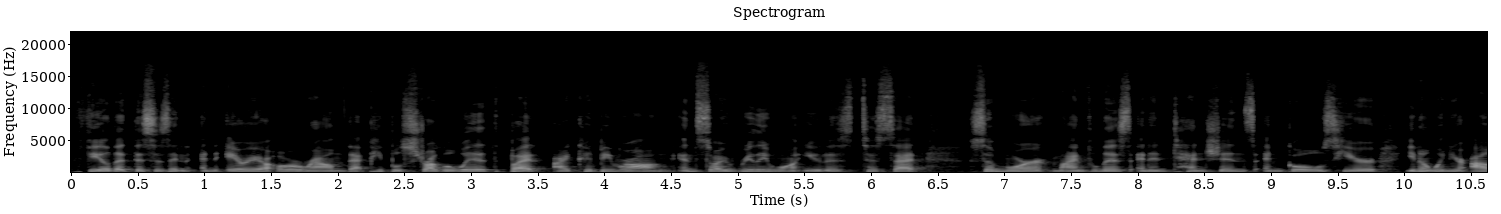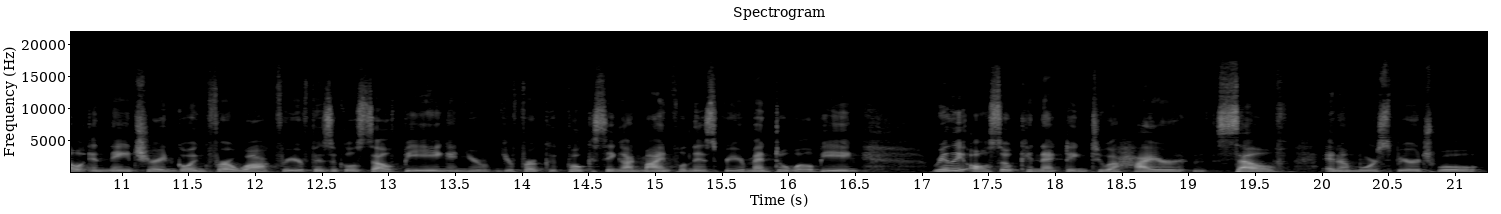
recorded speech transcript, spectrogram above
feel that this is an, an area or a realm that people struggle with, but I could be wrong. And so I really want you to, to set some more mindfulness and intentions and goals here. You know, when you're out in nature and going for a walk for your physical self-being and you're you're fo- focusing on mindfulness for your mental well-being, really also connecting to a higher self and a more spiritual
